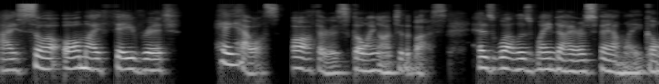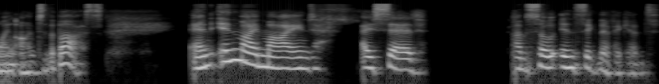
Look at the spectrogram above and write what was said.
I saw all my favorite Hay House authors going onto the bus, as well as Wayne Dyer's family going onto the bus. And in my mind, I said, I'm so insignificant.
